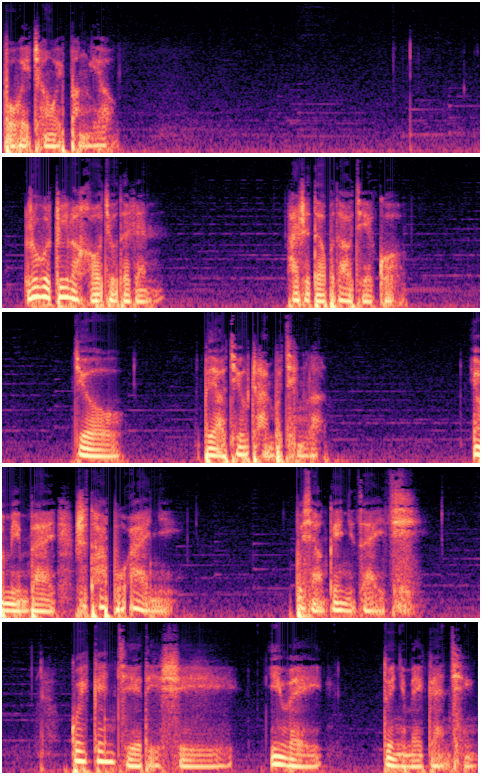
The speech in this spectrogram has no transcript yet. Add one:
不会成为朋友。如果追了好久的人，还是得不到结果，就不要纠缠不清了。要明白，是他不爱你，不想跟你在一起。归根结底，是因为对你没感情。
